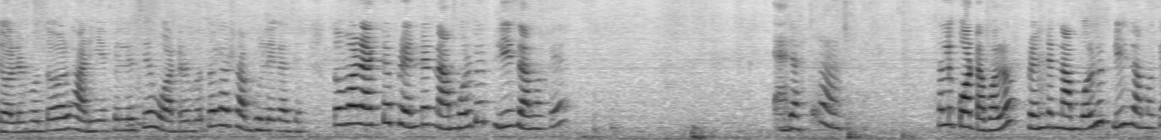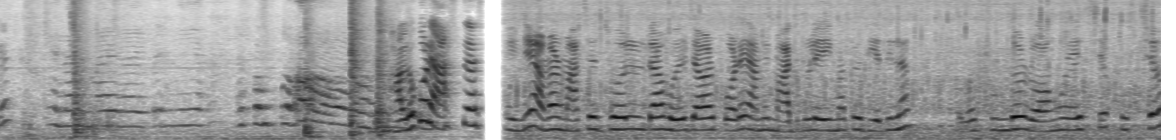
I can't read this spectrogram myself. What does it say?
জলের বোতল হারিয়ে ফেলেছে ওয়াটার বোতল আর সব ভুলে গেছে। তোমার একটা ফ্রেন্ডের নাম বলবে প্লিজ আমাকে। তাহলে কটা বলো? ফ্রেন্ডের নাম বলবে প্লিজ আমাকে। ভালো করে আস্তে আস্তে। এই যে আমার মাছের ঝোলটা হয়ে যাওয়ার পরে আমি মাছগুলো এইমাত্র দিয়ে দিলাম। এবার সুন্দর রঙও এসছে ফুটছেও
